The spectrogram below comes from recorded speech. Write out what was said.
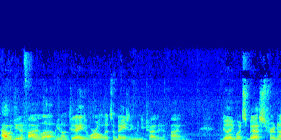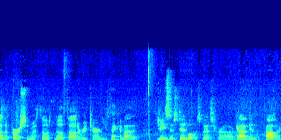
how would you define love? You know, today's world, it's amazing when you try to define it. Doing what's best for another person with no, no thought of return. You think about it. Jesus did what was best for, uh, God did, the Father.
